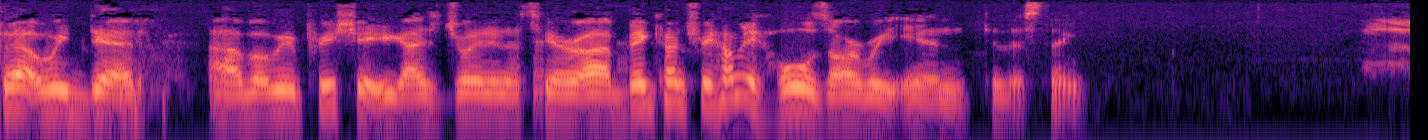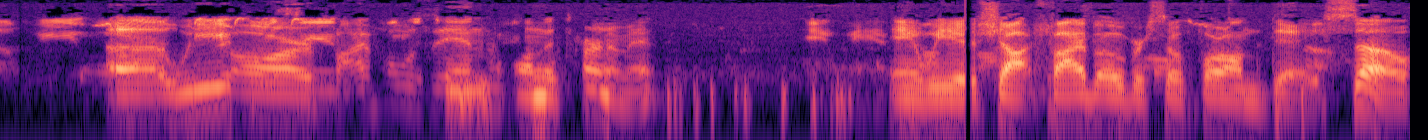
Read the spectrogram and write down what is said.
that we did. Uh, but we appreciate you guys joining us here. Uh, Big Country, how many holes are we in to this thing? Uh, we are five holes in on the tournament, and we have shot five over so far on the day. So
